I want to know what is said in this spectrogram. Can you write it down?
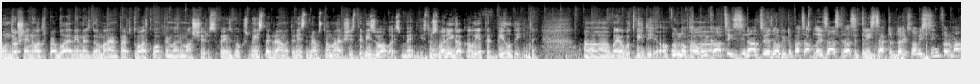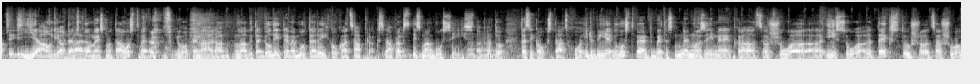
Un droši vien otra problēma, ja mēs domājam par to, ar ko, piemēram, atšķiras Facebook un Instagram, tad Instagram tomēr ir šis vizuālais mēdījis. Tur svarīgākā lieta ir bildīte vai varbūt video. Un no komunikācijas zinātnīs viedokļa tu pats apliecinās, ka tās ir trīs ceturdaļas no visas informācijas. Jā, un jautājums, ko mēs no tā uztveram. Jo, piemēram, labi, tajā bildītē varbūt arī kaut kāds apraksts. Apraksts vismaz būs īss. Mm -hmm. To, tas ir kaut kas tāds, ko ir viegli uztvert, bet tas nenozīmē, ka caur šo īso tekstu, šo, caur šo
